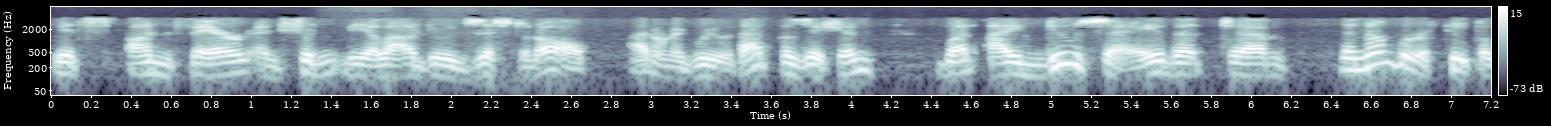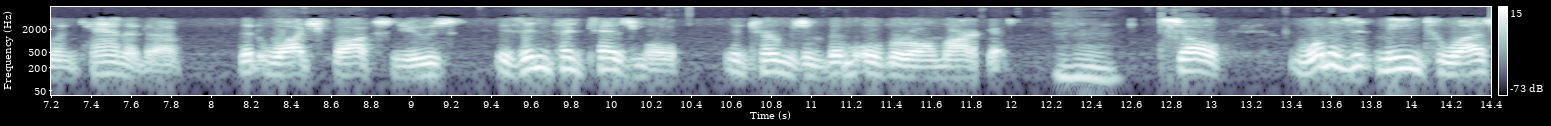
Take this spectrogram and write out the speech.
it's unfair and shouldn't be allowed to exist at all. I don't agree with that position, but I do say that um, the number of people in Canada that watch Fox News is infinitesimal in terms of the overall market. Mm-hmm. So, what does it mean to us?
